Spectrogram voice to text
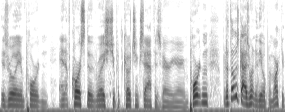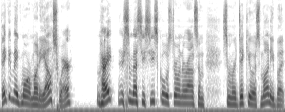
is really important. And of course, the relationship with the coaching staff is very, very important. But if those guys went to the open market, they could make more money elsewhere right? There's some SEC schools throwing around some some ridiculous money, but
